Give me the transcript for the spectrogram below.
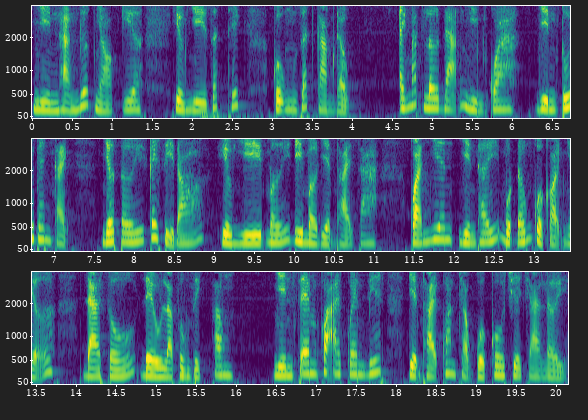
Nhìn hàng nước nhỏ kia, Hiểu Nhi rất thích, cũng rất cảm động. Ánh mắt lơ đãng nhìn qua, nhìn túi bên cạnh, nhớ tới cái gì đó, Hiểu Nhi mới đi mở điện thoại ra. Quả nhiên nhìn thấy một đống cuộc gọi nhỡ, đa số đều là Phùng Dịch Phong. Nhìn xem có ai quen biết, điện thoại quan trọng của cô chưa trả lời.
